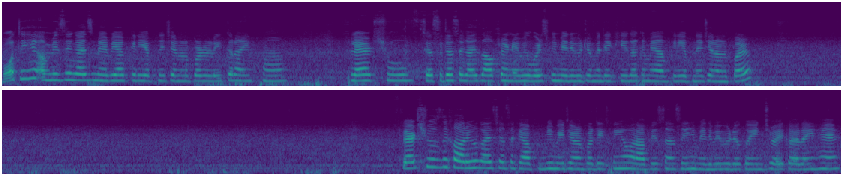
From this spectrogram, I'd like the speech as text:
बहुत ही अमेजिंग गाइस मैं भी आपके लिए अपने चैनल पर लेकर आई हूँ। फ्लैट शूज़ जैसे जैसे गाइस आप फ्रेंड व्यूवर्स भी मेरी वीडियो में देखिएगा कि मैं आपके लिए अपने चैनल पर फ्लैट शूज़ दिखा रही हूँ गाइस जैसा कि आप भी मेरे चैनल पर देख रही हैं और आप इस तरह से ही मेरी भी वीडियो को एंजॉय कर रहे हैं।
